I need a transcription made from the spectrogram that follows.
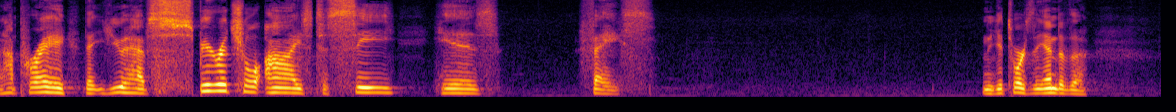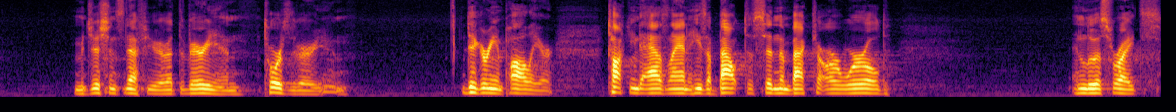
And I pray that you have spiritual eyes to see his face. When you get towards the end of the magician's nephew, at the very end, towards the very end, Diggory and Polly are talking to Aslan, and he's about to send them back to our world. And Lewis writes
